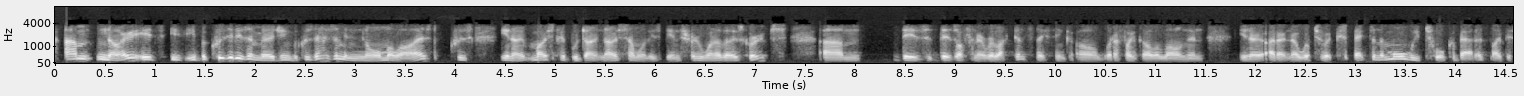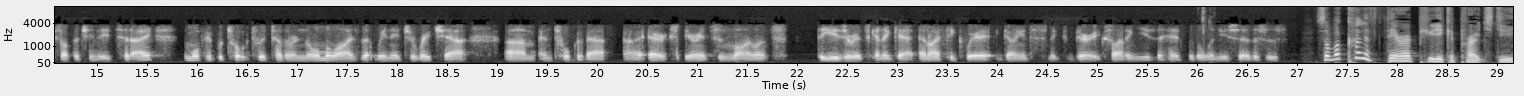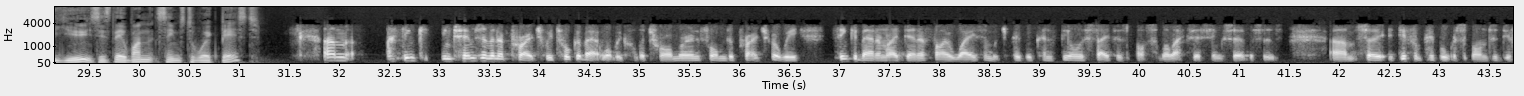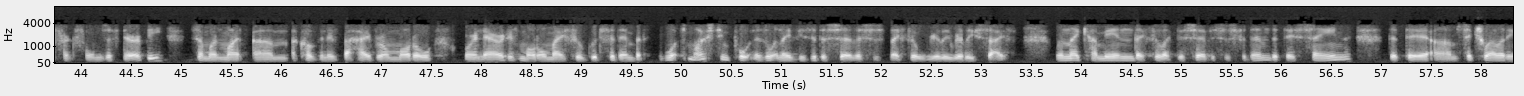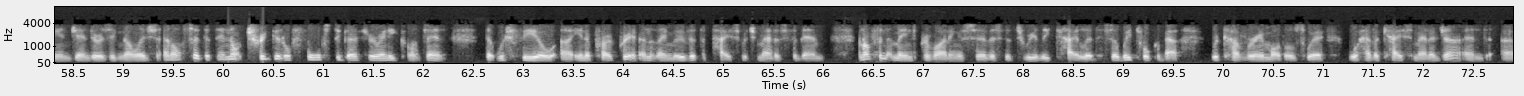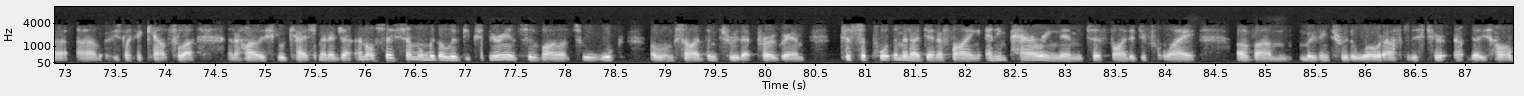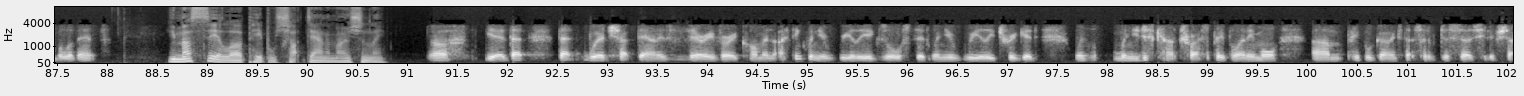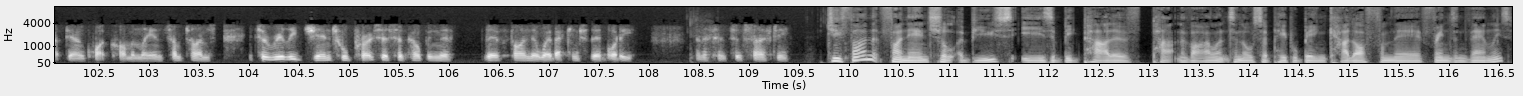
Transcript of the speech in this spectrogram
Um, no, it's it, because it is emerging, because it hasn't been normalised, because you know most people don't know someone who's been through one of those groups. Um, there's there's often a reluctance. They think, oh, what if I go along and you know I don't know what to expect. And the more we talk about it, like this opportunity today, the more people talk to each other and normalise that we need to reach out um, and talk about uh, our experience of violence. The easier it's going to get, and I think we're going into some very exciting years ahead with all the new services. So, what kind of therapeutic approach do you use? Is there one that seems to work best? Um, I think in terms of an approach, we talk about what we call a trauma informed approach, where we think about and identify ways in which people can feel as safe as possible accessing services. Um, so different people respond to different forms of therapy. Someone might, um, a cognitive behavioural model or a narrative model may feel good for them, but what's most important is that when they visit a service, they feel really, really safe. When they come in, they feel like the service is for them, that they're seen, that their um, sexuality and gender is acknowledged, and also that they're not triggered or forced to go through any content that would feel uh, inappropriate and that they move at the pace which matters for them. And often it means providing a service that's really tailored. So we talk about recovery models where we'll have a case manager and uh, um, who's like a counsellor and a highly skilled case manager, and also someone with a lived experience of violence who will walk alongside them through that program to support them in identifying and empowering them to find a different way of um, moving through the world after this ter- these horrible events. You must see a lot of people shut down emotionally. Oh, yeah, that that word shutdown is very, very common. I think when you're really exhausted, when you're really triggered, when when you just can't trust people anymore, um, people go into that sort of dissociative shutdown quite commonly. And sometimes it's a really gentle process of helping them find their way back into their body and a sense of safety. Do you find that financial abuse is a big part of partner violence and also people being cut off from their friends and families?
